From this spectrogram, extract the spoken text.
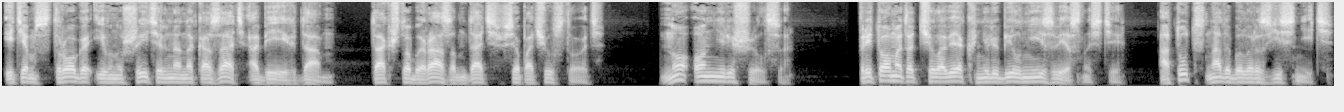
и тем строго и внушительно наказать обеих дам, так, чтобы разом дать все почувствовать. Но он не решился. Притом этот человек не любил неизвестности, а тут надо было разъяснить.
